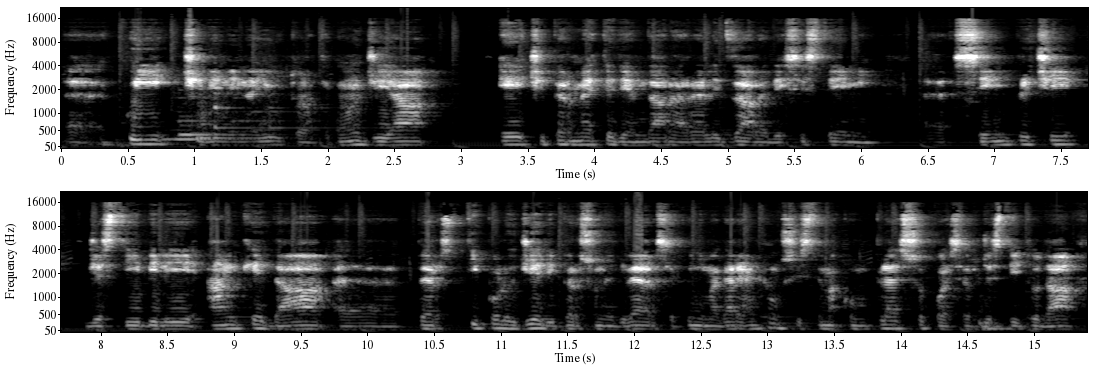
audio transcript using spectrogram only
eh, qui ci viene in aiuto la tecnologia e ci permette di andare a realizzare dei sistemi eh, semplici, gestibili anche da eh, per tipologie di persone diverse, quindi magari anche un sistema complesso può essere gestito da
